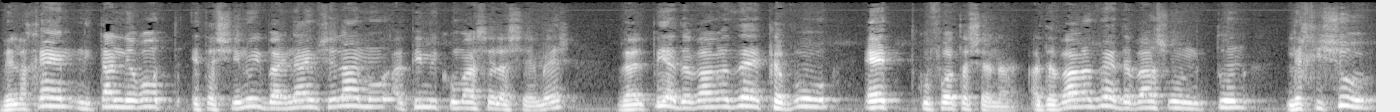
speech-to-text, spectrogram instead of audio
ולכן ניתן לראות את השינוי בעיניים שלנו על פי מיקומה של השמש ועל פי הדבר הזה קבעו את תקופות השנה. הדבר הזה דבר שהוא נתון לחישוב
